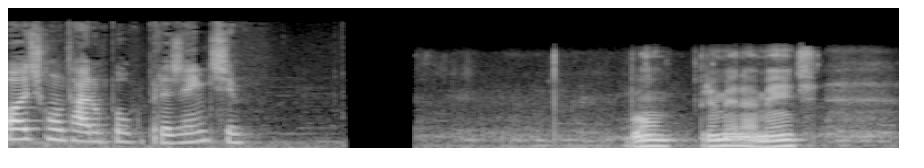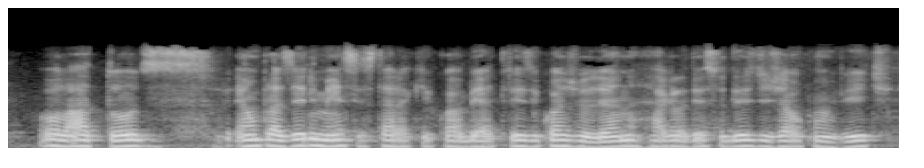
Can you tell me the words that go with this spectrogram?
Pode contar um pouco pra gente? Bom, primeiramente, olá a todos. É um prazer imenso estar aqui com a Beatriz e com a Juliana. Agradeço desde já o convite.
